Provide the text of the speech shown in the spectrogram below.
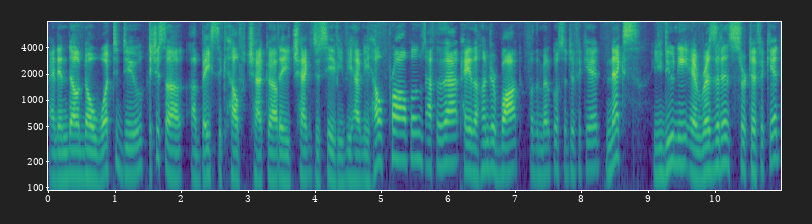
and then they'll know what to do. It's just a, a basic health checkup. They check to see if, if you have any health problems. After that, pay the 100 baht for the medical certificate. Next, you do need a residence certificate,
